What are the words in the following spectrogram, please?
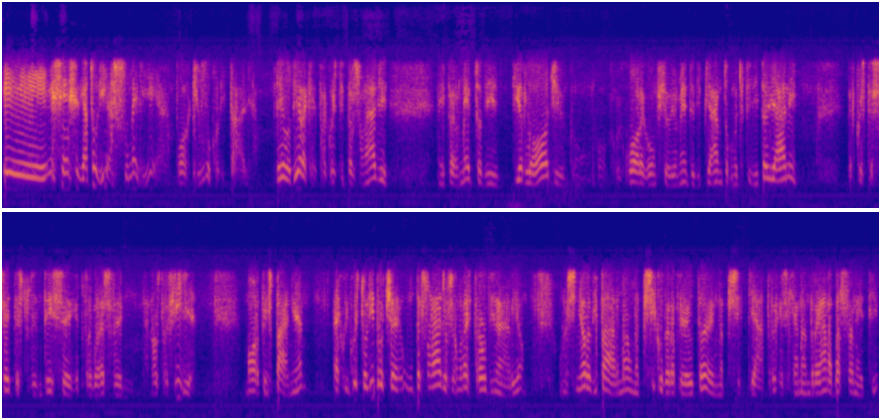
e, e si è insediato lì, assume lì, è un po' chiuso con l'Italia. Devo dire che tra questi personaggi, mi permetto di dirlo oggi, con, con il cuore gonfio ovviamente di pianto come tutti gli italiani, per queste sette studentesse che potrebbero essere le nostre figlie morte in Spagna, Ecco, in questo libro c'è un personaggio secondo me straordinario, una signora di Parma, una psicoterapeuta e una psichiatra che si chiama Andreana Bassanetti,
